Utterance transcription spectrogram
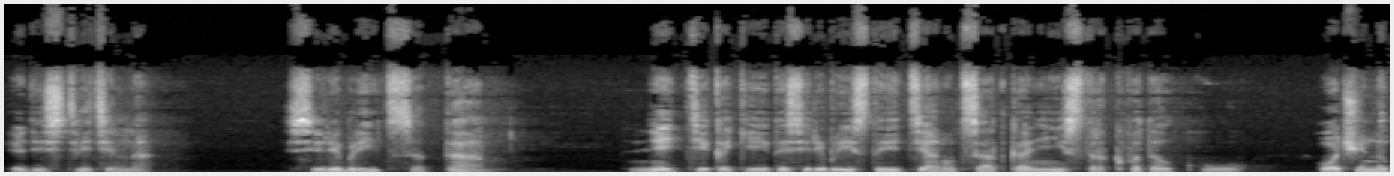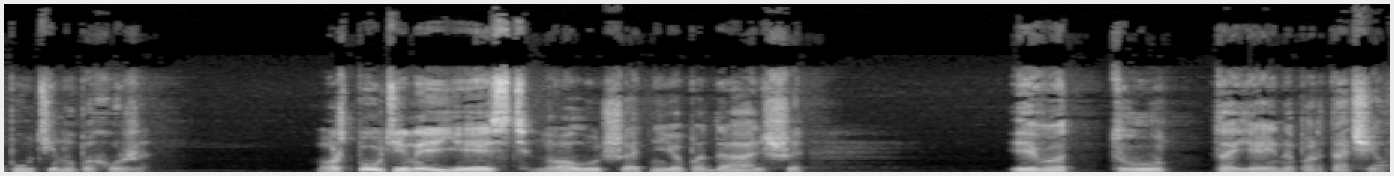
И действительно, серебрится там. Нити какие-то серебристые тянутся от канистр к потолку. Очень на паутину похоже. Может, паутина и есть, но лучше от нее подальше. И вот тут-то я и напортачил.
